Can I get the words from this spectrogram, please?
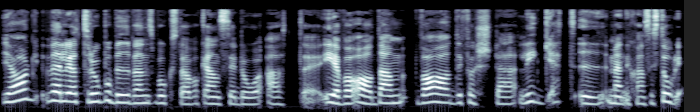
Jag väljer att tro på Bibelns bokstav och anser då att eh, Eva och Adam var det första ligget i människans historia.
